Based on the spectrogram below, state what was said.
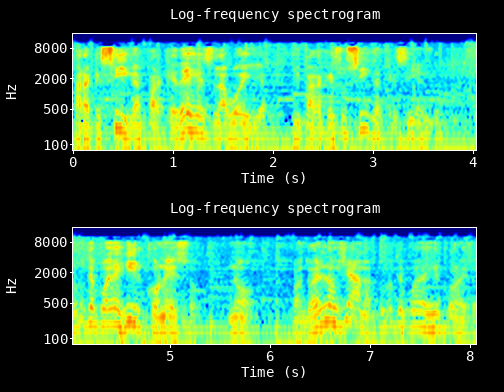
para que sigas, para que dejes la huella y para que eso siga creciendo. Tú no te puedes ir con eso, no. Cuando Él nos llama, tú no te puedes ir con eso.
